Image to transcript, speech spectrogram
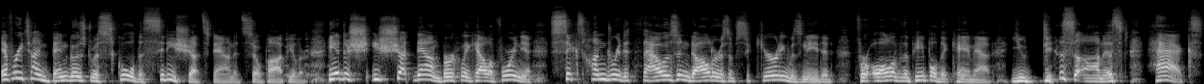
Every time Ben goes to a school, the city shuts down. It's so popular. He had to sh- he shut down Berkeley, California. Six hundred thousand dollars of security was needed for all of the people that came out. You dishonest hacks.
